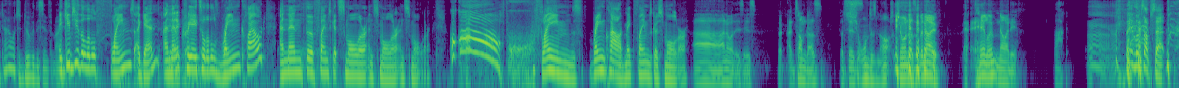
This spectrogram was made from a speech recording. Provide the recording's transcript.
I don't know what to do with this information. It gives you the little flames again, and then it okay. creates a little rain cloud, and then the flames get smaller and smaller and smaller. Flames, rain cloud, make flames go smaller. Ah, I know what this is, but uh, Tom does. But there's, Sean does not. Sean doesn't. But no, H- heirloom, no idea. Fuck. It looks upset.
